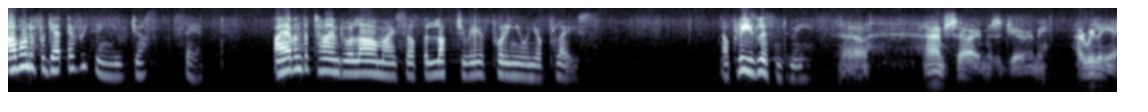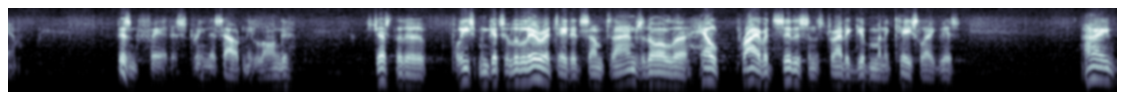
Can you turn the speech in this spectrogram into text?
I want to forget everything you've just said. I haven't the time to allow myself the luxury of putting you in your place. Now, please listen to me. Oh, I'm sorry, Mrs. Jeremy. I really am. It isn't fair to string this out any longer. It's just that a policeman gets a little irritated sometimes at all the help private citizens try to give him in a case like this. I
